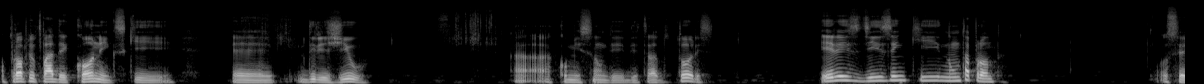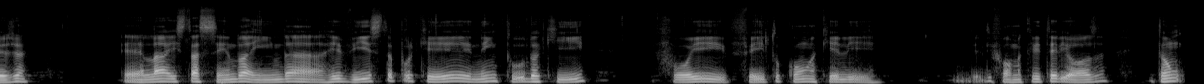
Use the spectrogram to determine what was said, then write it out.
O próprio padre Koenigs, que é, dirigiu a, a comissão de, de, tradutores, eles dizem que não está pronta. Ou seja, ela está sendo ainda revista porque nem tudo aqui foi feito com aquele de, forma criteriosa. Então,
